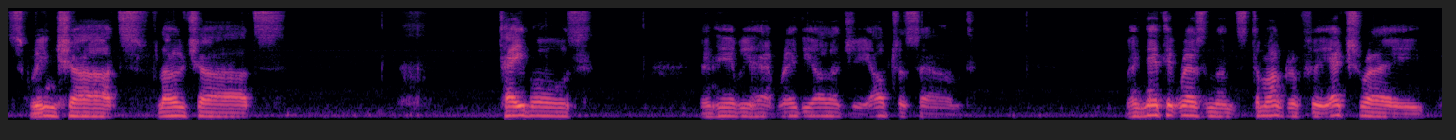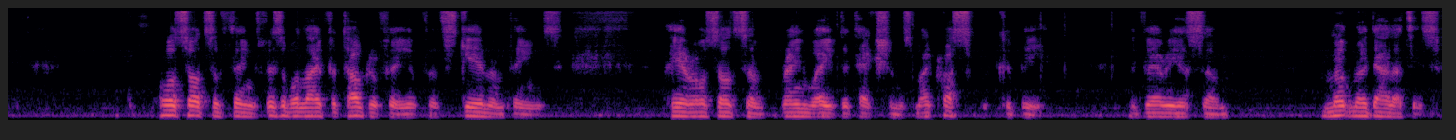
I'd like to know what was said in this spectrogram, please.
screenshots, flowcharts, tables, and here we have radiology, ultrasound, magnetic resonance, tomography, x-ray, all sorts of things, visible light photography of the skin and things. Here all sorts of brainwave detections, microscopy could be, with various um, modalities.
